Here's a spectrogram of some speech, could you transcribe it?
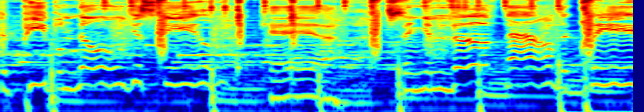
Your people know you still care. Send your love now to clear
